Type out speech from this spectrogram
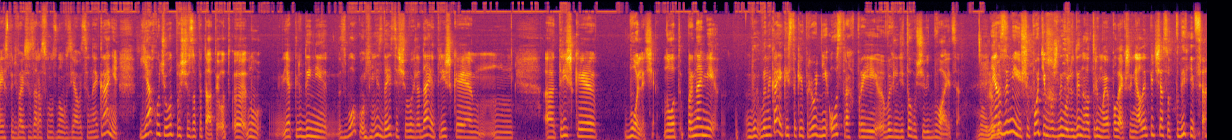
я сподіваюся, зараз воно знову з'явиться на екрані. Я хочу от про що запитати. От е, ну як людині збоку, мені здається, що виглядає трішки. е, трішки боляче. Ну от принаймні ви- виникає якийсь такий природній острах при вигляді того, що відбувається. Ну, люди- Я розумію, що потім, можливо, людина отримає полегшення, але під час, от подивіться,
